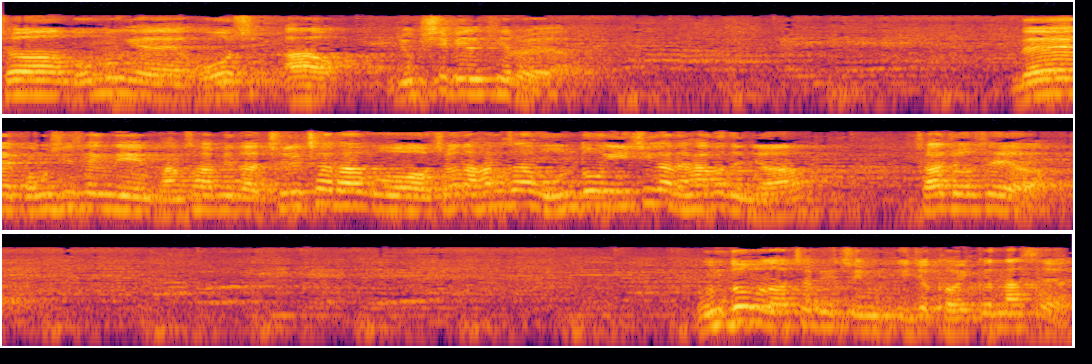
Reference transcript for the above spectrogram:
저 몸무게 50, 아, 61kg예요. 네, 공시생님, 감사합니다. 질차하고 저는 항상 운동 이 시간에 하거든요. 자주 오세요. 운동은 어차피 지금 이제 거의 끝났어요.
